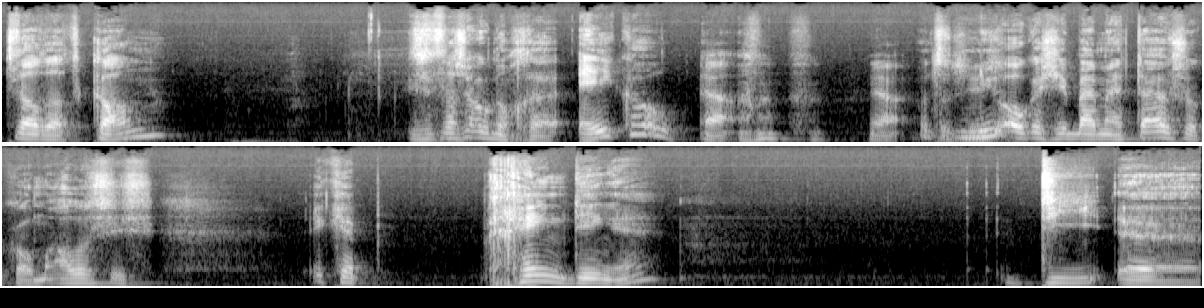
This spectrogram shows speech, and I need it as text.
Terwijl dat kan. Dus het was ook nog eh, eco. Ja, ja Want precies. nu ook als je bij mij thuis zou komen, alles is... Ik heb geen dingen die eh,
